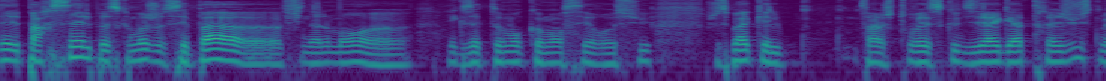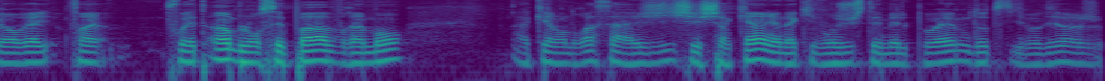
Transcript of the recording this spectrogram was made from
des parcelles parce que moi, je ne sais pas euh, finalement exactement comment c'est reçu. Je sais pas quel... Enfin, je trouvais ce que disait Agathe très juste, mais en réalité, enfin, faut être humble, on ne sait pas vraiment à quel endroit ça agit chez chacun. Il y en a qui vont juste aimer le poème, d'autres qui vont dire, je,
